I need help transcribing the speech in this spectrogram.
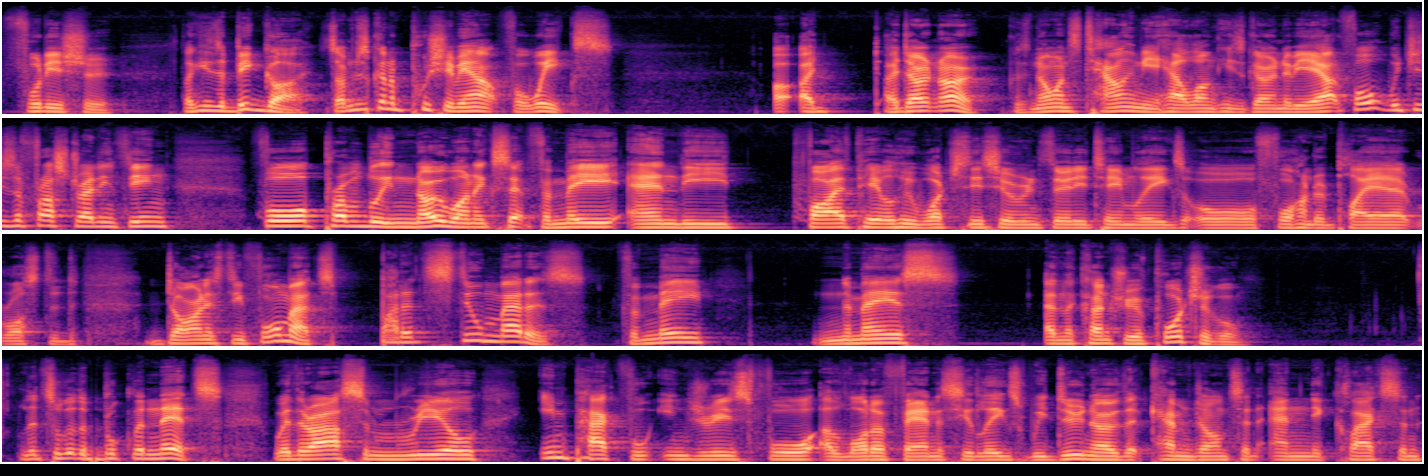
foot issue. Like he's a big guy, so I'm just going to push him out for weeks. I, I I don't know because no one's telling me how long he's going to be out for, which is a frustrating thing for probably no one except for me and the five people who watch this who are in 30 team leagues or 400 player rostered dynasty formats. But it still matters for me, Neemias, and the country of Portugal. Let's look at the Brooklyn Nets, where there are some real impactful injuries for a lot of fantasy leagues. We do know that Cam Johnson and Nick Claxton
